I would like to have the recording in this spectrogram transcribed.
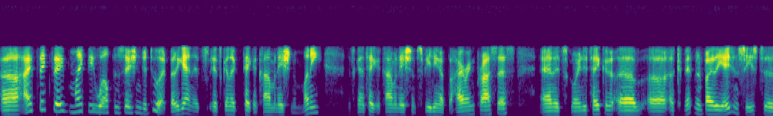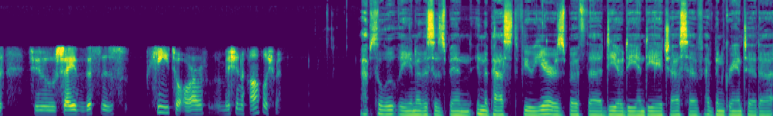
uh, I think they might be well positioned to do it. But again, it's it's going to take a combination of money. It's going to take a combination of speeding up the hiring process, and it's going to take a, a, a commitment by the agencies to to say this is key to our mission accomplishment. Absolutely. You know, this has been in the past few years, both the DoD and DHS have, have been granted uh,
